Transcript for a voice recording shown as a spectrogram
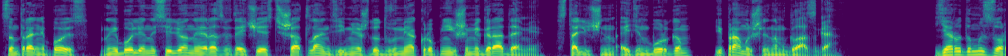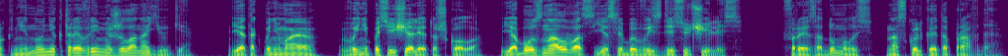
Центральный пояс — наиболее населенная и развитая часть Шотландии между двумя крупнейшими городами — столичным Эдинбургом и промышленным Глазго. «Я родом из Оркни, но некоторое время жила на юге. Я так понимаю, вы не посещали эту школу. Я бы узнал вас, если бы вы здесь учились». Фрей задумалась, насколько это правда.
